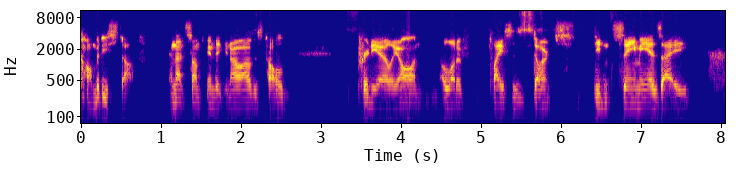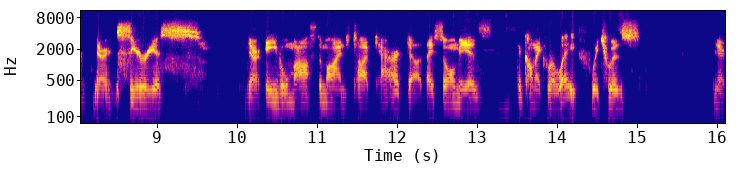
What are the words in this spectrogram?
comedy stuff, and that's something that you know I was told pretty early on. A lot of places don't didn't see me as a you know serious you know evil mastermind type character. They saw me as the comic relief, which was you know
